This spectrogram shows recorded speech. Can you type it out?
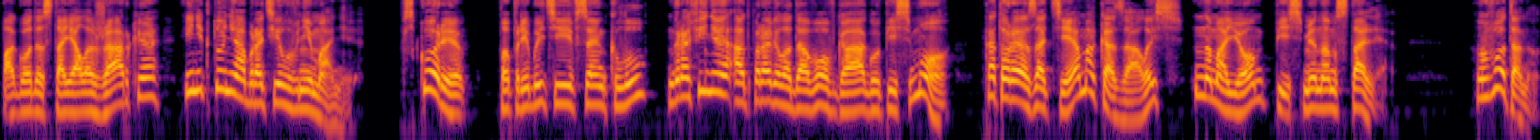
погода стояла жарко, и никто не обратил внимания. Вскоре, по прибытии в Сен-Клу, графиня отправила Даво в Гаагу письмо, которое затем оказалось на моем письменном столе. Вот оно,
